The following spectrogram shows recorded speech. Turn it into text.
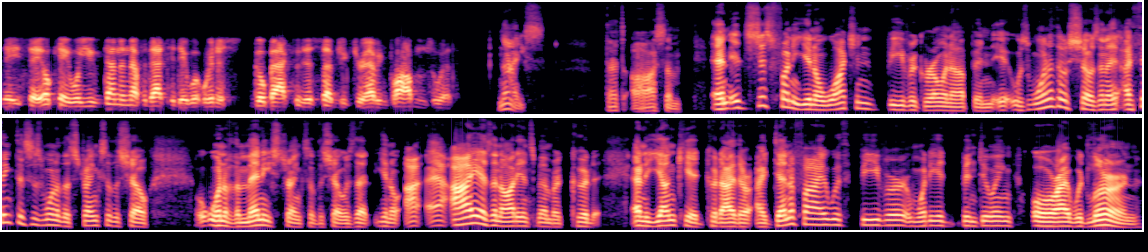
they say, okay, well, you've done enough of that today, but we're going to go back to this subject you're having problems with. Nice. That's awesome. And it's just funny, you know, watching Beaver growing up, and it was one of those shows, and I, I think this is one of the strengths of the show, one of the many strengths of the show, is that, you know, I, I as an audience member could, and a young kid could either identify with Beaver and what he had been doing, or I would learn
